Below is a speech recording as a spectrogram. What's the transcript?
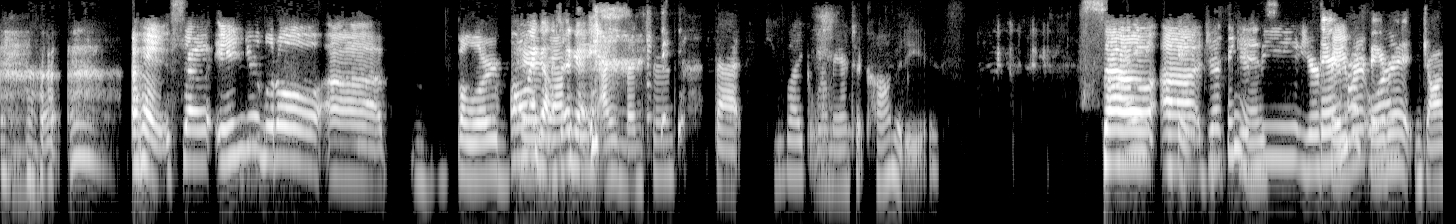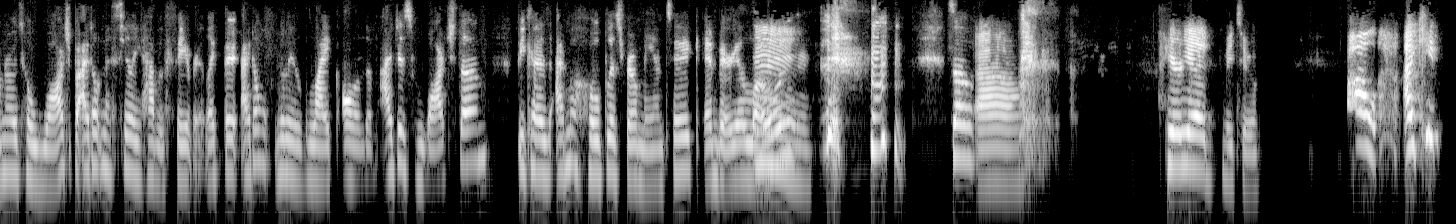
okay, so in your little uh blurb Oh my gosh, okay. I mentioned that you like romantic comedies. So, I- uh, okay, the just thing give is, me your They're favorite, my one. favorite genre to watch, but I don't necessarily have a favorite. Like I don't really like all of them. I just watch them because I'm a hopeless romantic and very alone. Mm, So uh, period. Me too. Oh, I keep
